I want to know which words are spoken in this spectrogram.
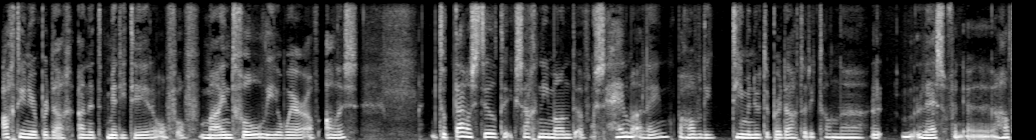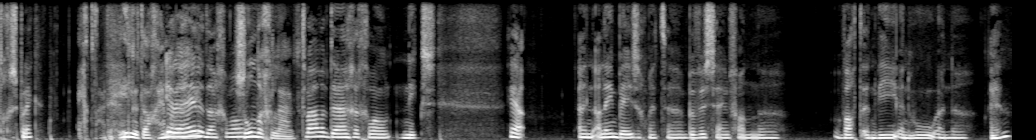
18 uur per dag aan het mediteren. Of, of mindfully aware of alles totale stilte. Ik zag niemand. Ik was helemaal alleen. Behalve die tien minuten per dag dat ik dan uh, les of een, uh, had gesprek. Echt waar, de hele dag helemaal Ja, de hele dag gewoon. Zonder geluid. Twaalf dagen gewoon niks. Ja, en alleen bezig met uh, bewustzijn van wat en wie en hoe. En? en?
